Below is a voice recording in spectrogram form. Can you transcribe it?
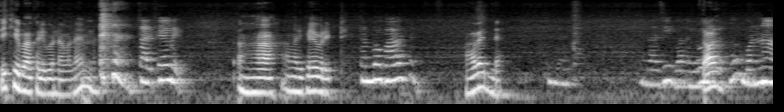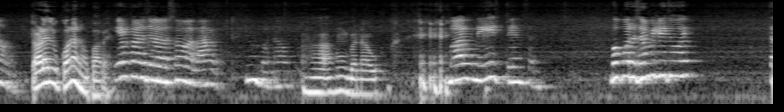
તીખી ભાખરી બનાવવાના એમ ને? તારી ફેવરિટ હા અમારી ફેવરિટ તને બહુ ભાવે છે ભાવે જ ને? રાજી બનાવે હું બનાવું? તળેલું કોને ન ભાવે? એક જ સવાલ આવે. હું બનાવું? હા હું બનાવું. મારું ને એ જ ટેન્શન બપોરે જમી લીધું હોય તો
